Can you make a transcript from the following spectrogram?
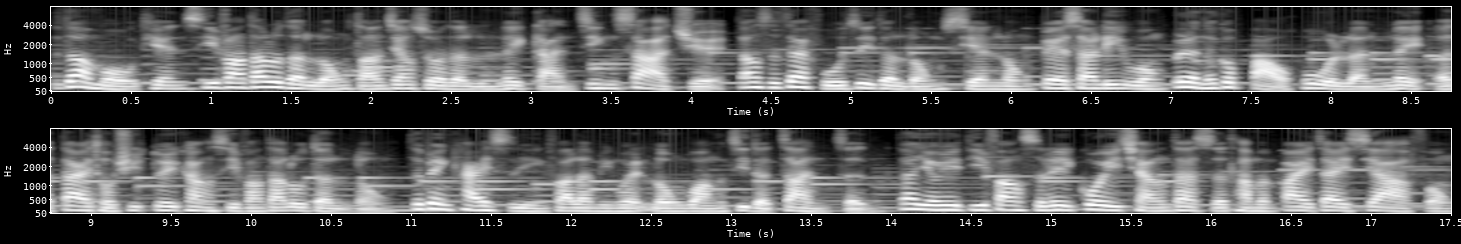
直到某天，西方大陆的龙打算将所有的人类赶尽杀绝。当时在服自己的龙贤龙贝尔塞利翁，为了能够保护人类而带头去对抗西方大陆的龙，这便开始引发了名为龙王纪的战争。但由于敌方实力过于强大，使他们败在下风。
